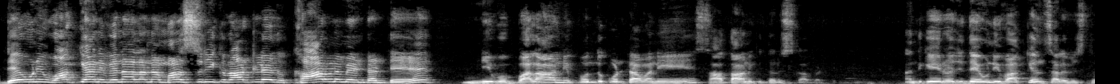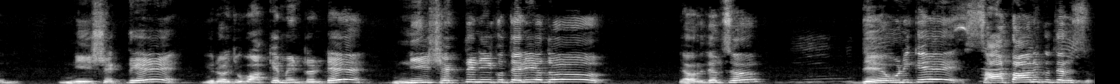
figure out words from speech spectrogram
దేవుని వాక్యాన్ని వినాలన్న మనస్సు నీకు రావట్లేదు. కారణం ఏంటంటే నీవు బలాన్ని పొందుకుంటావని సాతానికి తెలుసు కాబట్టి. అందుకే ఈరోజు దేవుని వాక్యం సెలవిస్తుంది. నీ శక్తి ఈరోజు వాక్యం ఏంటంటే నీ శక్తి నీకు తెలియదు. ఎవరికి తెలుసు? దేవునికి సాతానికి తెలుసు.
